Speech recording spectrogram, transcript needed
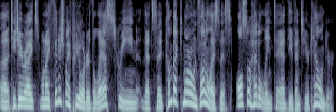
Uh, TJ writes When I finished my pre order, the last screen that said, Come back tomorrow and finalize this, also had a link to add the event to your calendar.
